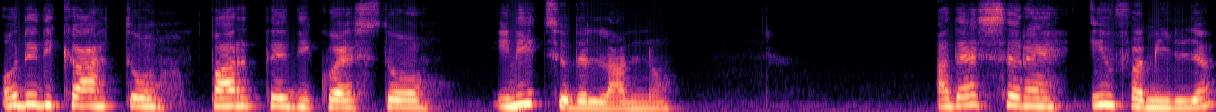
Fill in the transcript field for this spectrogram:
Ho dedicato parte di questo inizio dell'anno ad essere in famiglia,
